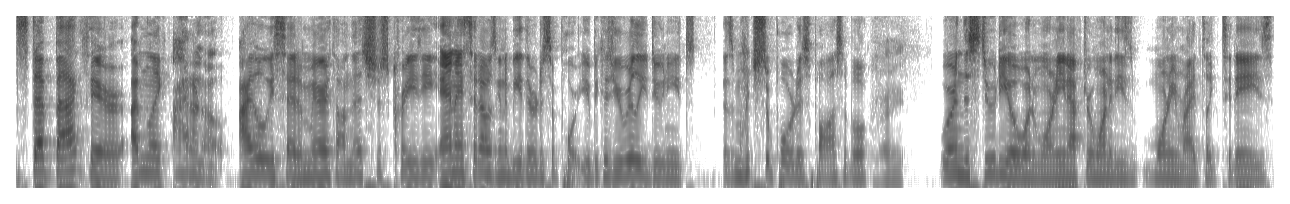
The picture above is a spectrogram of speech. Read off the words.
step back there. I'm like, I don't know. I always said a marathon. That's just crazy. And I said I was going to be there to support you because you really do need as much support as possible. right. We're in the studio one morning after one of these morning rides like today's,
